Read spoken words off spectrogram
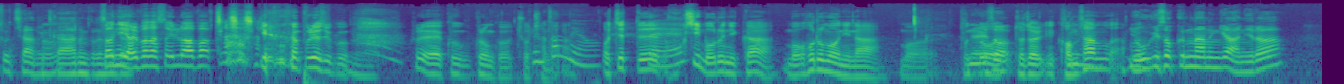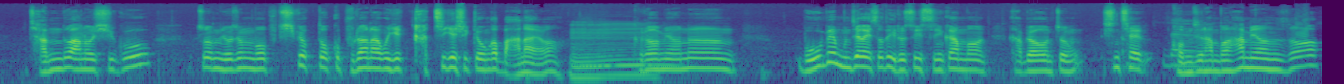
좋지 않을까 하는 그런 써니. 열받았어 일로 와봐 이러면 뿌려주고 네. 그래 그 그런 거 좋잖아. 괜찮네요. 어쨌든 네. 혹시 모르니까 뭐 호르몬이나 뭐 분노 그래서 조절 검사 음. 여기서 끝나는 게 아니라 잠도 안 오시고 좀 요즘 뭐 식욕도 없고 불안하고 이게 같이 계실 경우가 많아요. 음. 그러면은 몸에 문제가 있어도 이럴 수 있으니까 한번 가벼운 좀 신체 네. 검진 한번 하면서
